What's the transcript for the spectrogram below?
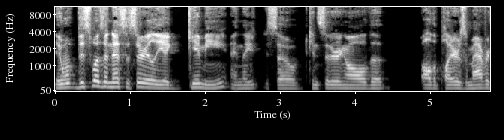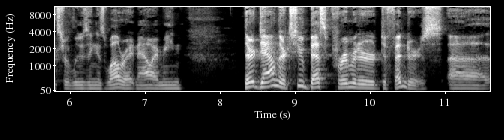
it this wasn't necessarily a gimme, and they so considering all the all the players the Mavericks are losing as well right now. I mean, they're down their two best perimeter defenders, uh,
